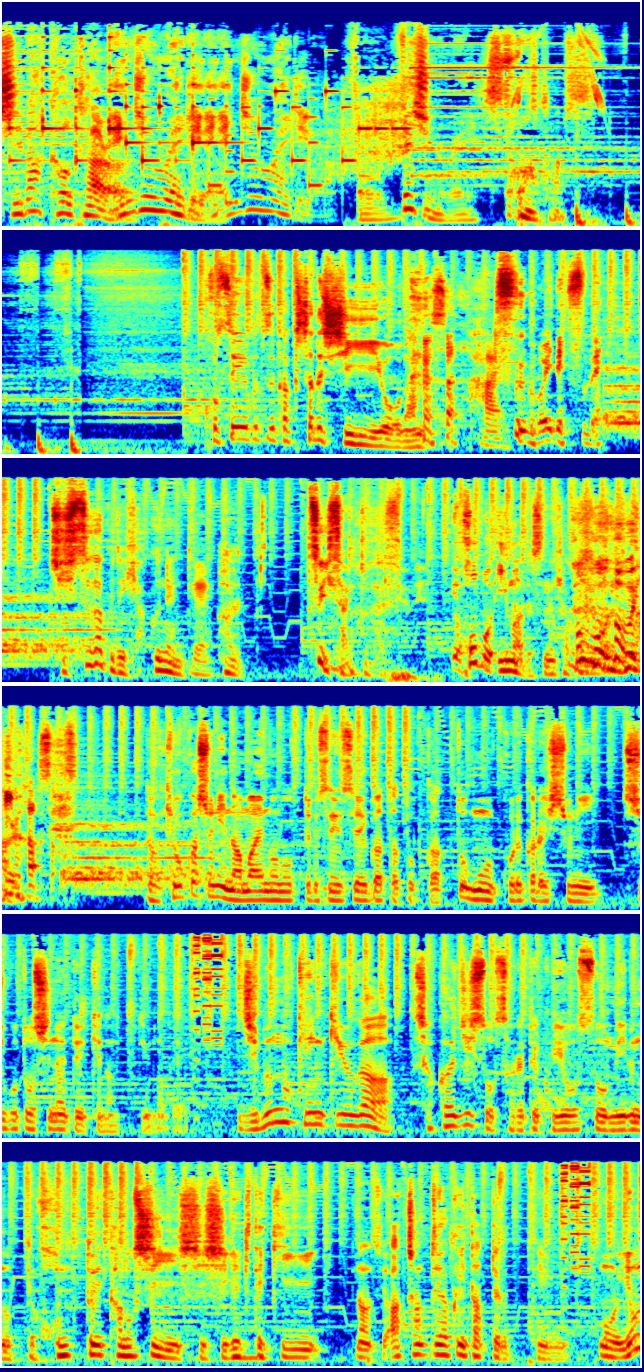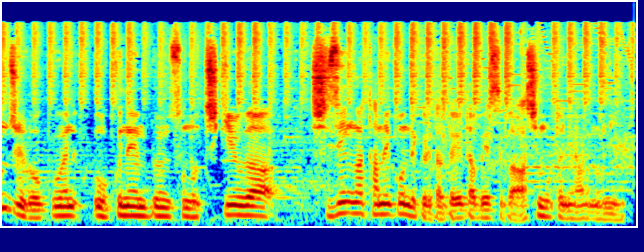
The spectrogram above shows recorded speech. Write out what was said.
千葉幸太郎エンジェルラディオエンジェルラディオ Visionary Startups 古生物学者で CEO なんです。はい、すごいですね。地質学で100年って、はい。つい最近ですよね。ほぼ今ですね。ほほぼ今だから教科書に名前の載ってる先生方とかともうこれから一緒に仕事をしないといけないっていうので自分の研究が社会実装されていく様子を見るのって本当に楽しいし刺激的なんですよ。あちゃんと役に立ってるっていう。もう46億年分その地球が自然が溜め込んでくれたデータベースが足元にあるのに、も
